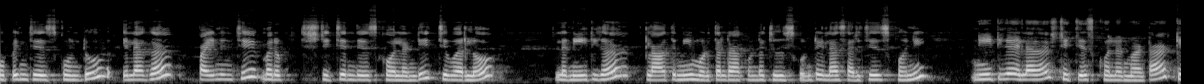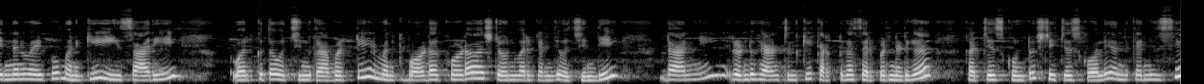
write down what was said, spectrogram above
ఓపెన్ చేసుకుంటూ ఇలాగా పైనుంచి మరొక స్టిచ్చింగ్ చేసుకోవాలండి చివరిలో. ఇలా నీట్గా క్లాత్ని ముడతలు రాకుండా చూసుకుంటూ ఇలా సరి చేసుకొని నీట్గా ఇలా స్టిచ్ చేసుకోవాలన్నమాట. కిందన వైపు మనకి ఈ సారీ వర్క్తో వచ్చింది కాబట్టి మనకి బార్డర్ కూడా స్టోన్ వర్క్ అనేది వచ్చింది. దాన్ని రెండు హ్యాండ్స్లకి కరెక్ట్గా సరిపడినట్టుగా కట్ చేసుకుంటూ స్టిచ్ చేసుకోవాలి. అందుకనేసి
